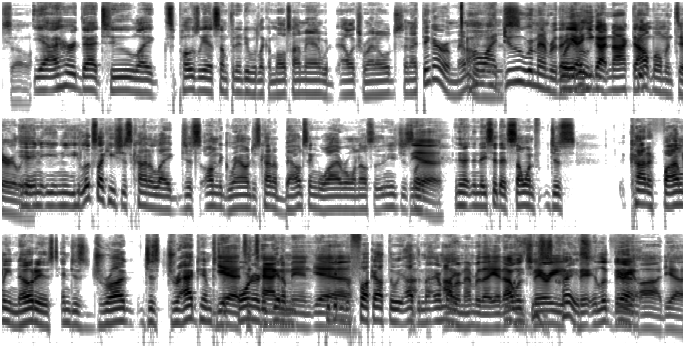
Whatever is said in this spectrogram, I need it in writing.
So yeah, I heard that too. Like supposedly it had something to do with like a multi-man with Alex Reynolds, and I think I remember. oh, I do remember that. Where Yeah, look- he got knocked out momentarily. Yeah, and, and he looks like he's just kind of like just on the ground, just kind of bouncing while everyone else is. And he's just like, Yeah. and then and they said that someone just kind of finally noticed and just drug, just dragged him to Yeah, the corner to, tag get him him, in, to get him yeah. the fuck out the out the. I'm I remember that. Yeah, that I'm was like, Jesus very, It looked very Yeah. odd. Yeah,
